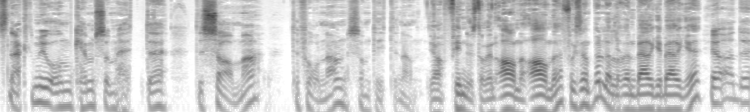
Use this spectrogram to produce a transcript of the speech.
snakket vi jo om hvem som heter det samme til fornavn som tittenavn. Ja, Finnes det en Arne Arne, for eksempel? Eller en Berge Berge? Ja, det,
